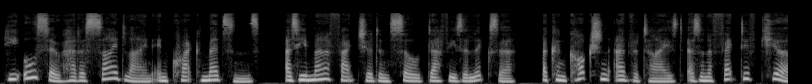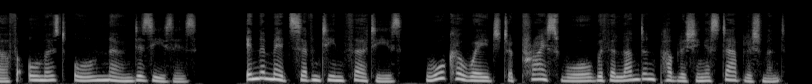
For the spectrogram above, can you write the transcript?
He also had a sideline in quack medicines, as he manufactured and sold Daffy's elixir, a concoction advertised as an effective cure for almost all known diseases. In the mid 1730s, Walker waged a price war with the London publishing establishment,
